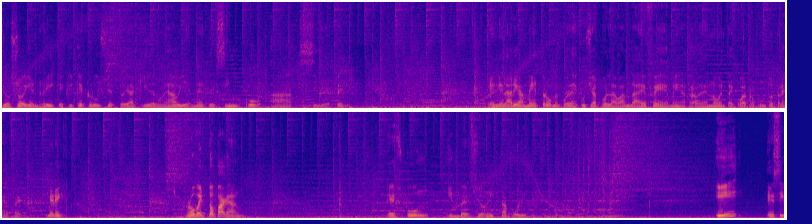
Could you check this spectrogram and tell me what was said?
Yo soy Enrique Quique Cruz y estoy aquí de lunes a viernes de 5 a 7. En el área metro me puedes escuchar por la banda FM a través del 94.3 FM. Miren, Roberto Pagán es un inversionista político. Y ese,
